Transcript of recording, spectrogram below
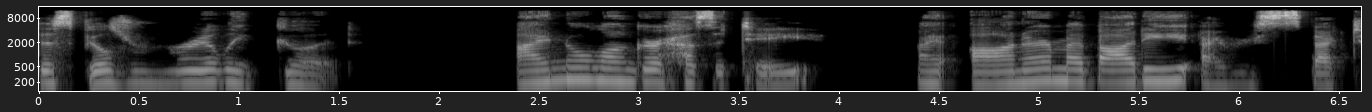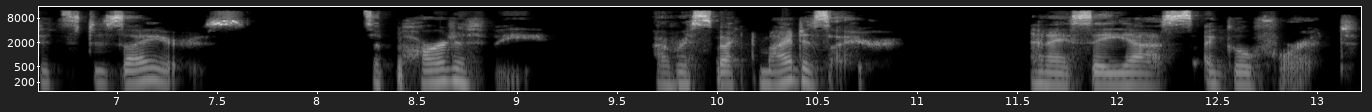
This feels really good. I no longer hesitate. I honor my body. I respect its desires. It's a part of me. I respect my desire. And I say, yes, I go for it.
